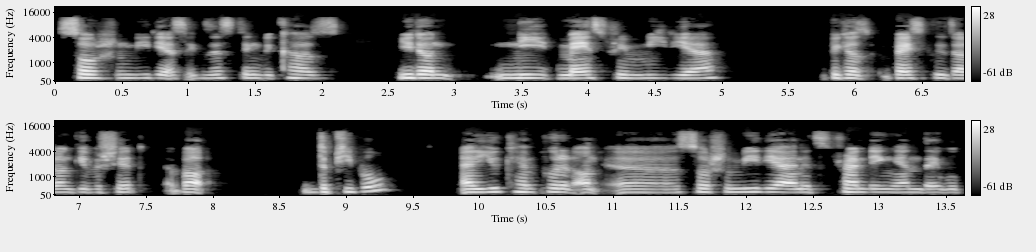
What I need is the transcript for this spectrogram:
social media is existing because you don't need mainstream media because basically they don't give a shit about the people and you can put it on uh, social media and it's trending and they will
